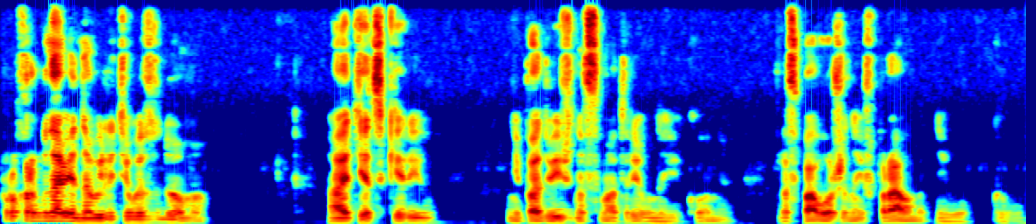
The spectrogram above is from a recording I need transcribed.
Прохор мгновенно вылетел из дома, а отец Кирилл неподвижно смотрел на иконы, расположенные в правом от него углу.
